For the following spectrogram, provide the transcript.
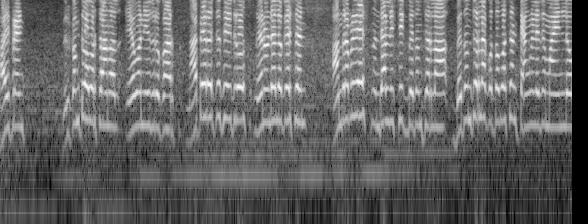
Hi friends welcome to our channel A one use cars నా పేరు వచ్చేసి ఇద్రోస్ నేను ఉండే లొకేషన్ ఆంధ్రప్రదేశ్ నంద్యాల డిస్టిక్ బెదంచెర్ల బెదంచెర్ల కొత్త బస్ స్టాండ్ ట్యాంగ్ అయితే మా ఇంట్లో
